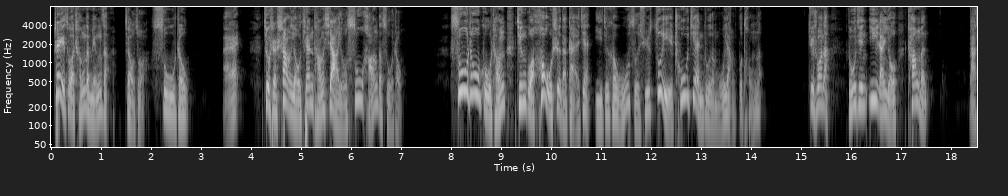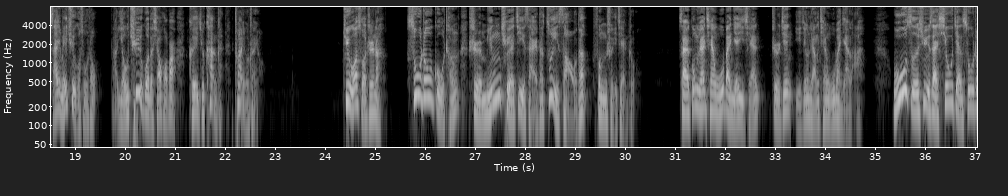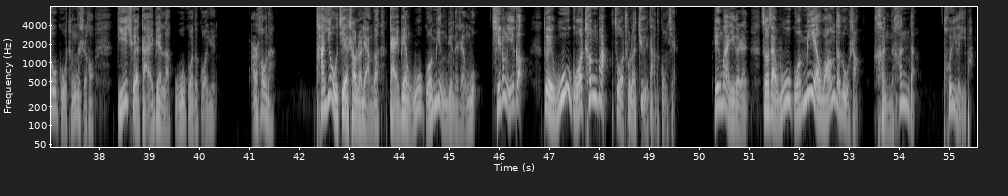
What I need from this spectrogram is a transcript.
这座城的名字叫做苏州，哎，就是上有天堂，下有苏杭的苏州。苏州古城经过后世的改建，已经和伍子胥最初建筑的模样不同了。据说呢，如今依然有昌门。那咱也没去过苏州啊，有去过的小伙伴可以去看看，转悠转悠。据我所知呢。苏州古城是明确记载的最早的风水建筑，在公元前五百年以前，至今已经两千五百年了啊！伍子胥在修建苏州古城的时候，的确改变了吴国的国运。而后呢，他又介绍了两个改变吴国命运的人物，其中一个对吴国称霸做出了巨大的贡献，另外一个人则在吴国灭亡的路上狠狠地推了一把。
